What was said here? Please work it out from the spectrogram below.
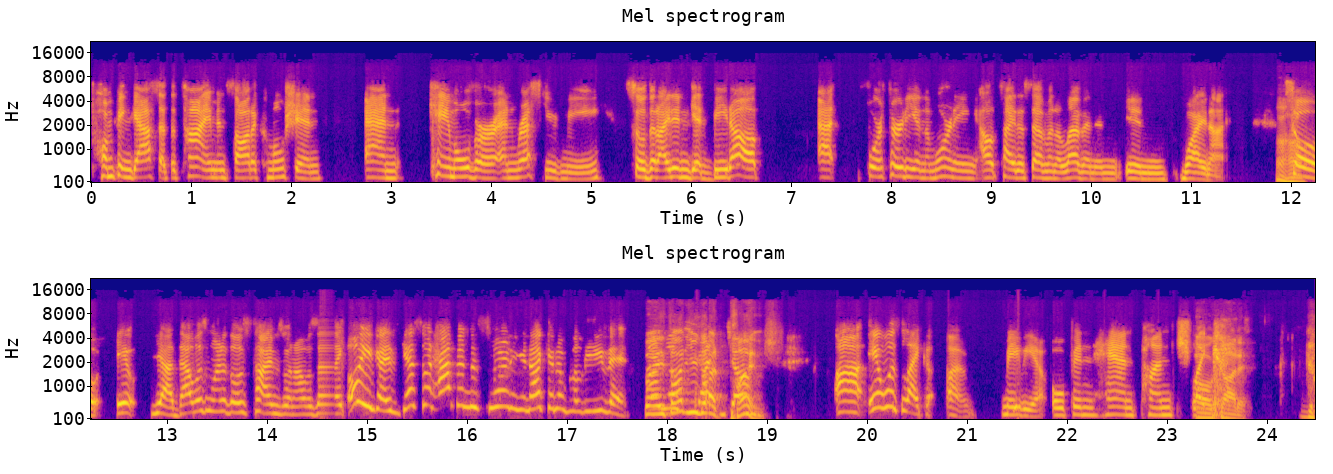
pumping gas at the time and saw the commotion and came over and rescued me so that I didn't get beat up at 4:30 in the morning outside of 7-Eleven in in Waianae. Uh-huh. So it yeah, that was one of those times when I was like, "Oh, you guys, guess what happened this morning? You're not gonna believe it." But I, I thought you got jumped. punched. Uh, it was like uh, maybe an open hand punch. Like, oh, got it.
